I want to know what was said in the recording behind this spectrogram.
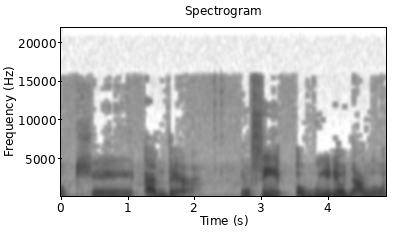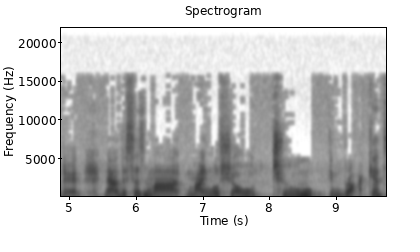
Okay and there. You'll see a video downloaded. Now this is my mine will show 2 in brackets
